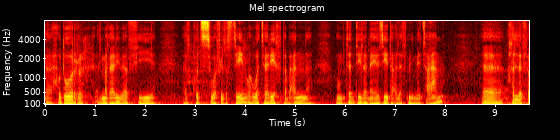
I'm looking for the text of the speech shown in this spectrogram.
حضور المغاربة في القدس وفلسطين وهو تاريخ طبعا ممتد إلى ما يزيد على 800 عام. خلف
